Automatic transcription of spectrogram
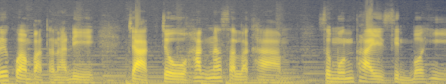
ด้วยความปรารถนาดีจากโจฮักนัสสารคาม สมุนไพรสินบฮี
